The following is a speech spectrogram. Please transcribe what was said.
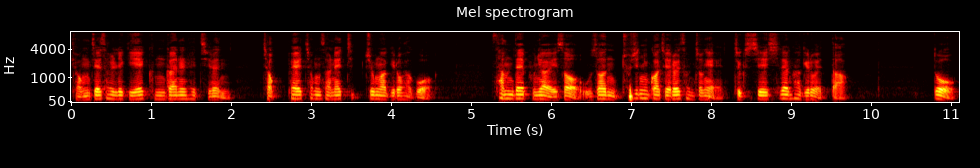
경제 살리기에 근간을 해치는 적폐 청산에 집중하기로 하고 3대 분야에서 우선 추진 과제를 선정해 즉시 실행하기로 했다. 또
